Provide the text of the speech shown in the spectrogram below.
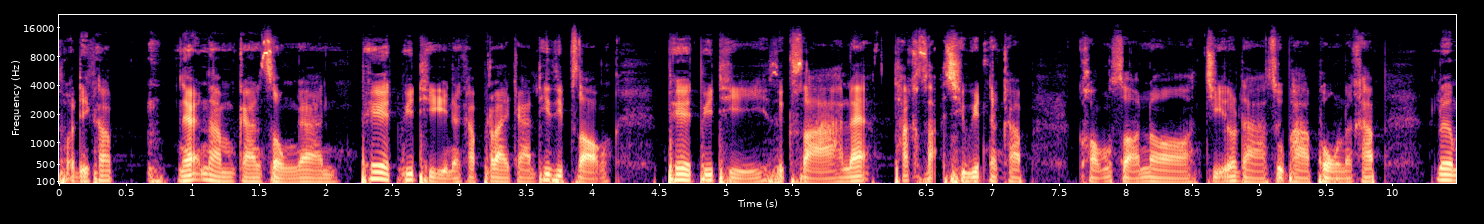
สวัสดีครับ แนะนำการส่งงานเพศวิถีนะครับ รายการที่ 12 เพศวิถีศึกษาและทักษะชีวิตนะครับ ของสอนอจิรดาสุภาพงศ์นะครับ เริ่ม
